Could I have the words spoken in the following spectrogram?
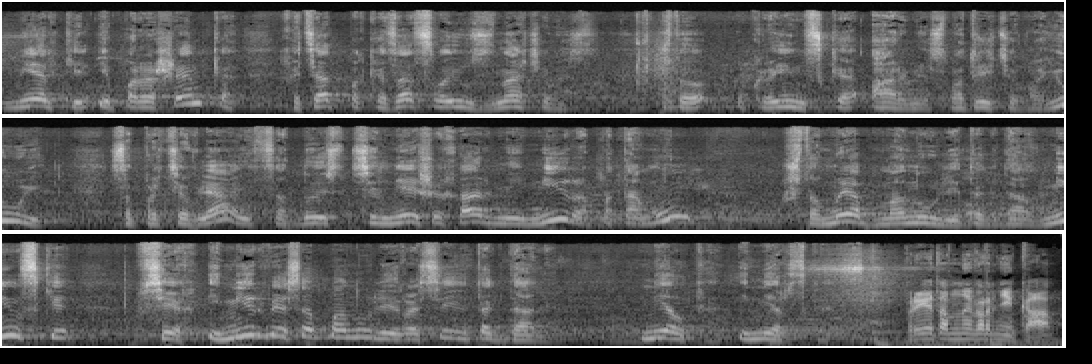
Меркель и Порошенко хотят показать свою значимость, что украинская армия, смотрите, воюет, сопротивляется одной из сильнейших армий мира, потому что мы обманули тогда в Минске всех, и мир весь обманули, и Россию и так далее. Мелко и мерзко. При этом наверняка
